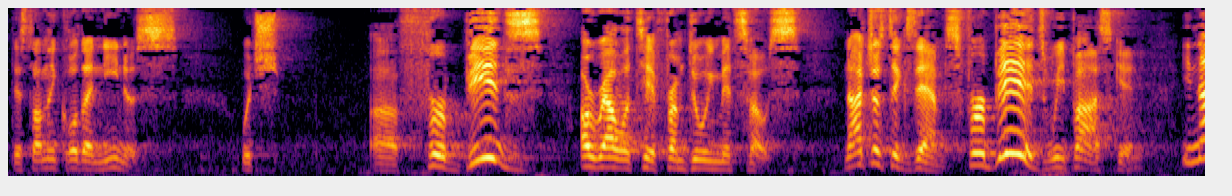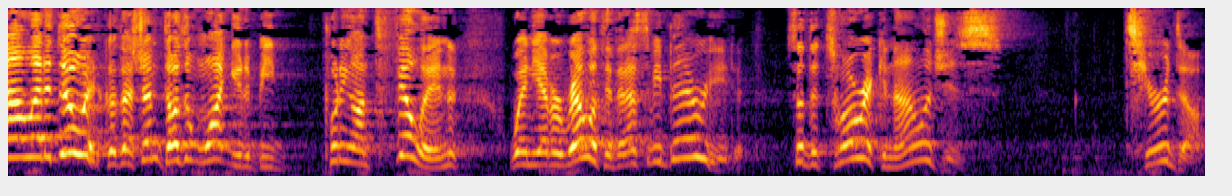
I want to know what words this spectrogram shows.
There's something called a ninus, which uh, forbids a relative from doing mitzvos. Not just exempts, forbids we paskin. You're not allowed to do it, because Hashem doesn't want you to be putting on tefillin when you have a relative that has to be buried. So the Torah acknowledges tirda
